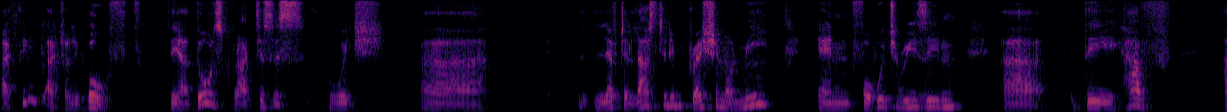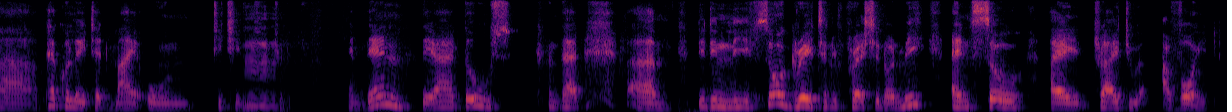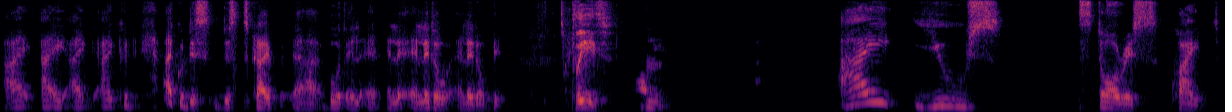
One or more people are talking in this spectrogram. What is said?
I think actually both. There are those practices which uh, left a lasting impression on me, and for which reason uh, they have uh, percolated my own teaching. Mm. And then there are those that um, didn't leave so great an impression on me, and so I try to avoid. I I I, I could I could des- describe uh, both a, a, a, little a little bit. Please. Um, I use stories quite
